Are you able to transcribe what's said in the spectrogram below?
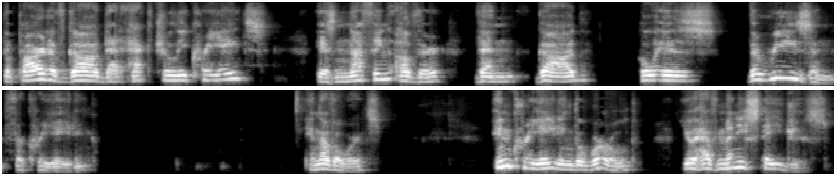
The part of God that actually creates is nothing other than God, who is the reason for creating. In other words, in creating the world, you have many stages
